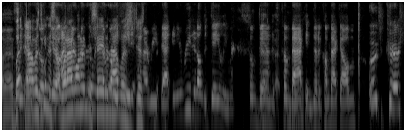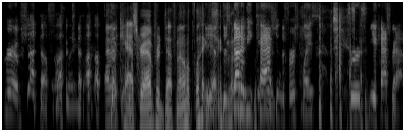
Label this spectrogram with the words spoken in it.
Oh, But you know, I was so, gonna say- know, what I wanted to really- say to really that was hate it when just- I read that, and you read it on the daily with some band that's come back and did a comeback album. Oh, it's a cash grab. Shut the fuck up. I know cash grab for death metal. It's like Yeah, there's got to be cash in the first place for it to be a cash grab.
